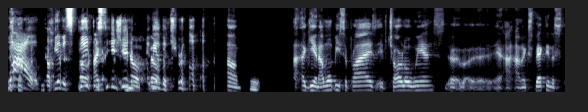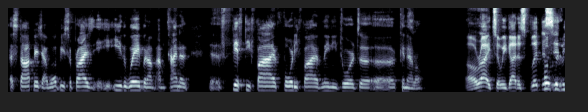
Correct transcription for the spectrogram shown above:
Wow. no, we have a split no, decision I, no, and we have a draw. Um, again, I won't be surprised if Charlo wins. Uh, I, am expecting a, a, stoppage. I won't be surprised e- either way, but I'm, I'm kind of uh, 55 45 leaning towards uh, uh, Canelo. All right. So we got a split decision.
